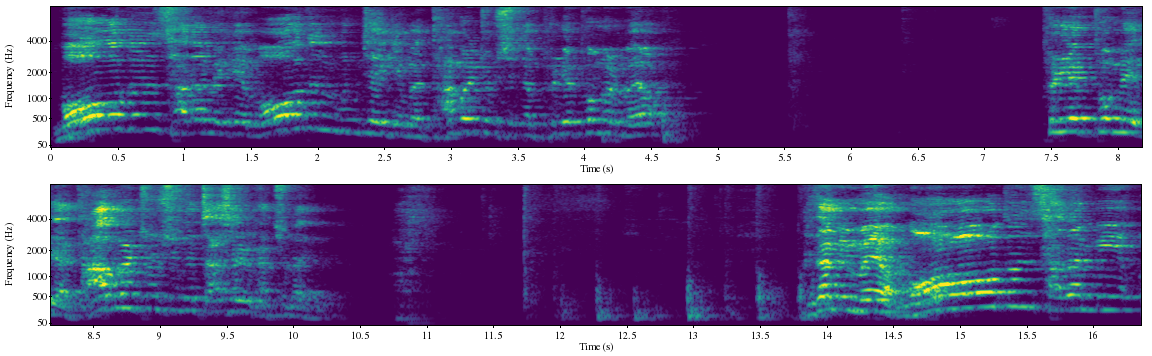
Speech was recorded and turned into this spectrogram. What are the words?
모든 사람에게 모든 문제에게 뭐 답을 줄 수 있는 플랫폼을 뭐요? 플랫폼에 대한 답을 줄 수 있는 자세를 갖추라. 그 다음에 뭐야? 모든 사람이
